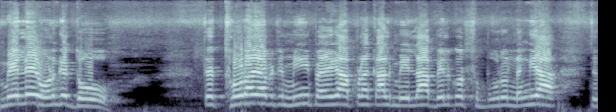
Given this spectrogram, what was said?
ਮੇਲੇ ਹੋਣਗੇ ਦੋ। ਤੇ ਥੋੜਾ ਜਿਹਾ ਵਿੱਚ ਮੀਂਹ ਪਏਗਾ, ਆਪਣਾ ਕੱਲ ਮੇਲਾ ਬਿਲਕੁਲ ਸੰਪੂਰਨ ਲੰਘਿਆ ਤੇ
